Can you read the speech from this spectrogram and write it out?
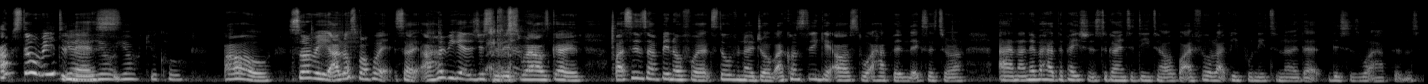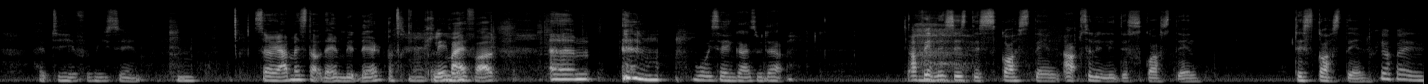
I'm still reading Yeah, this. you're, you're, you're cool. Oh, sorry, I lost my point. So I hope you get the gist of this where I was going. But since I've been off work, still with no job, I constantly get asked what happened, etc. And I never had the patience to go into detail. But I feel like people need to know that this is what happens. Hope to hear from you soon. Sorry, I messed up the end bit there. Clearly. My fault. Um, what are we saying, guys? With that, I think this is disgusting. Absolutely disgusting. Disgusting. Look at your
